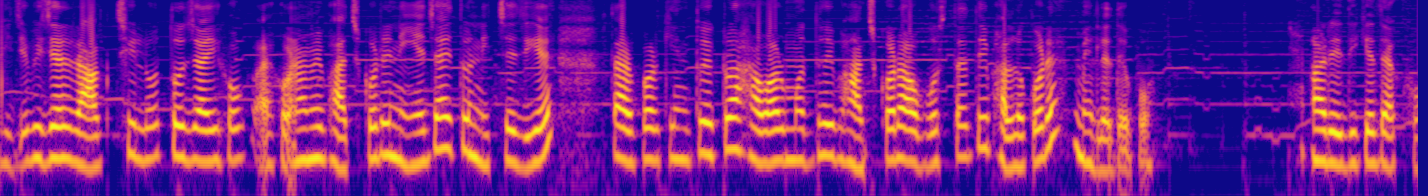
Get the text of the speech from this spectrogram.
ভিজে ভিজে রাখছিল, তো যাই হোক, এখন আমি ভাঁজ করে নিয়ে যাই তো নিচে গিয়ে, তারপর কিন্তু একটু হাওয়ার মধ্যে ওই ভাঁজ করা অবস্থাতেই ভালো করে মেলে দেবো। আর এদিকে দেখো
